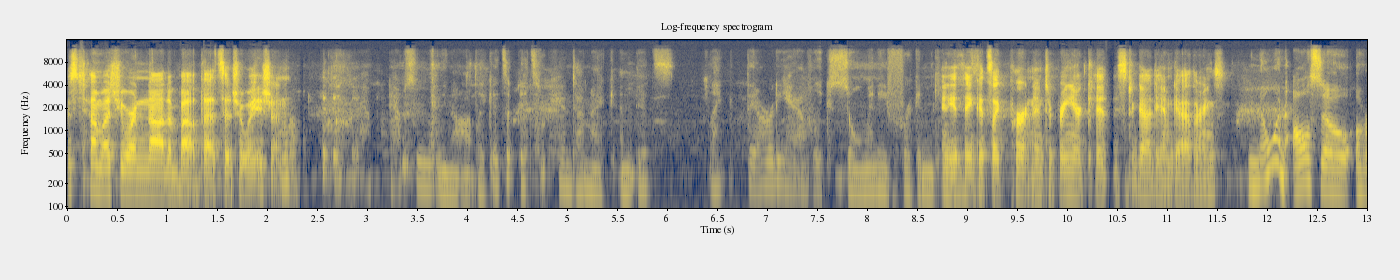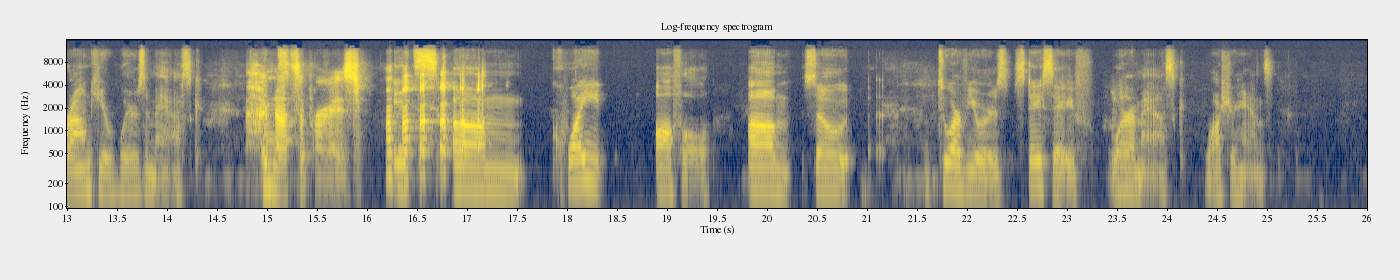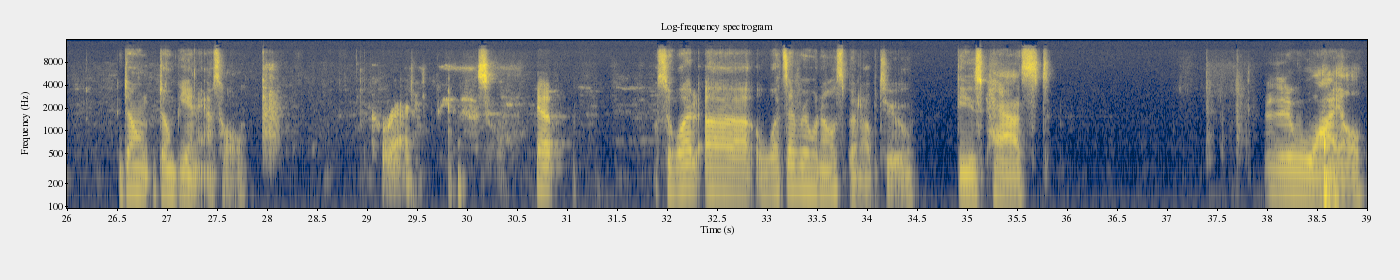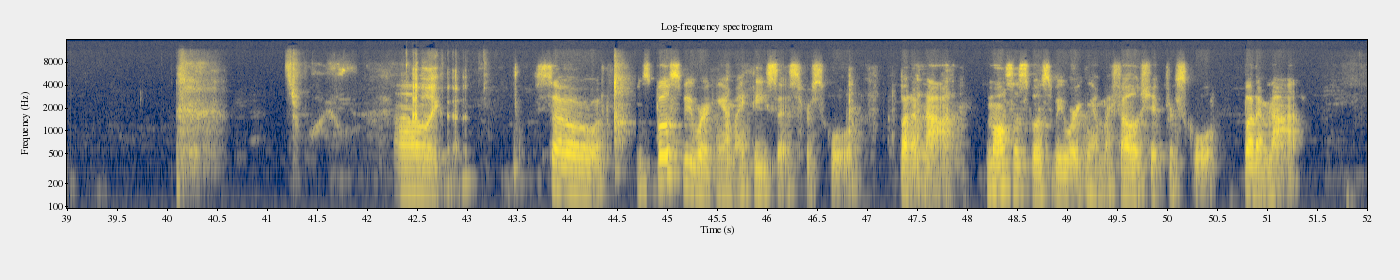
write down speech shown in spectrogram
Just how much you are not about that situation. absolutely not like it's a, it's a pandemic and it's like they already have like so many freaking kids And you think it's like pertinent to bring your kids to goddamn gatherings? no one also around here wears a mask I'm not surprised. it's um quite awful um so to our viewers stay safe wear a mask wash your hands don't don't be an asshole correct. Be an asshole. Yep. So what uh what's everyone else been up to these past uh, while Um, I like that. So I'm supposed to be working on my thesis for school, but I'm not. I'm also supposed to be working on my fellowship for school, but I'm not.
